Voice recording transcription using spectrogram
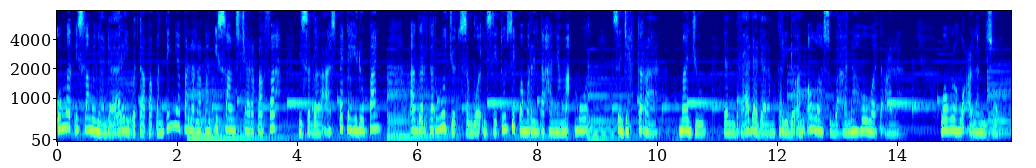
umat Islam menyadari betapa pentingnya penerapan Islam secara kafah di segala aspek kehidupan agar terwujud sebuah institusi pemerintahan yang makmur, sejahtera, maju, dan berada dalam keridoan Allah Subhanahu wa taala. Wallahu a'lam bishawab.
